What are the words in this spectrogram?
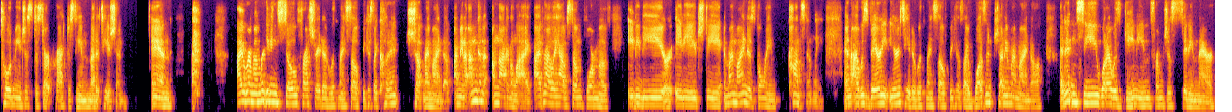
told me just to start practicing meditation. And I remember getting so frustrated with myself because I couldn't shut my mind up. I mean, I'm gonna, I'm not gonna lie. I probably have some form of ADD or ADHD, and my mind is going constantly. And I was very irritated with myself because I wasn't shutting my mind off. I didn't see what I was gaining from just sitting there.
